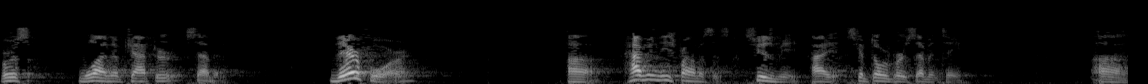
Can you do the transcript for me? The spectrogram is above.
Verse 1 of chapter 7. Therefore, uh, having these promises, excuse me, I skipped over verse 17. Uh,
